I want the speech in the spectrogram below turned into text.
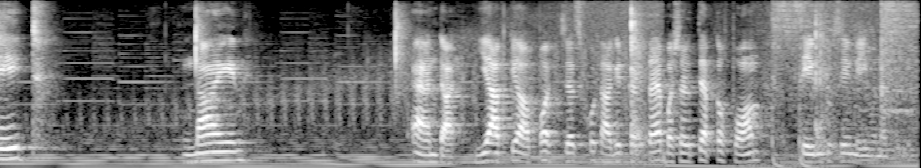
eight nine and done ये आपके अपर चेस्ट को टारगेट करता है। बशर्ते आपका फॉर्म सेम टू सेम यही होना चाहिए।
